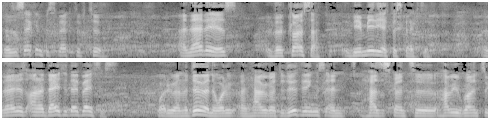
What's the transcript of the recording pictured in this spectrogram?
There's a second perspective too. And that is the close up, the immediate perspective. And that is on a day to day basis. What are we going to do and, we, and how are we going to do things and how's this going to, how are we going to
